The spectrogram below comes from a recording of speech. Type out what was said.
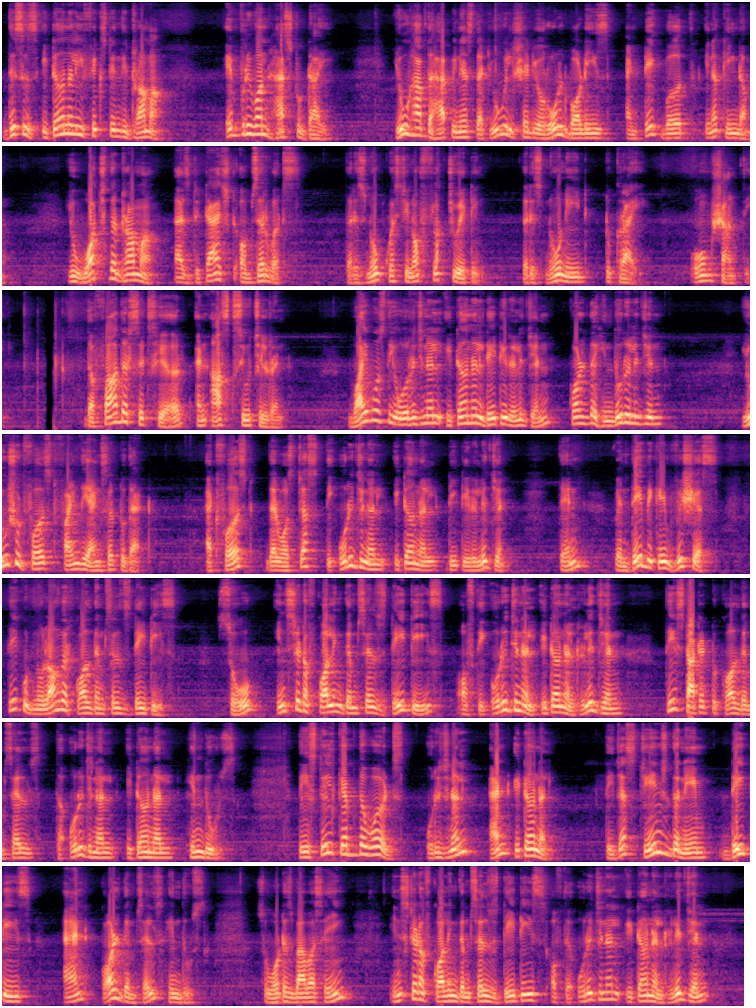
This is eternally fixed in the drama. Everyone has to die. You have the happiness that you will shed your old bodies and take birth in a kingdom. You watch the drama as detached observers. There is no question of fluctuating. There is no need to cry. Om Shanti. The father sits here and asks you children, why was the original eternal deity religion called the Hindu religion? You should first find the answer to that. At first, there was just the original eternal deity religion. Then, when they became vicious, they could no longer call themselves deities. So, instead of calling themselves deities of the original eternal religion, they started to call themselves the original eternal Hindus. They still kept the words original and eternal. They just changed the name deities and called themselves Hindus. So, what is Baba saying? Instead of calling themselves deities of the original eternal religion,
